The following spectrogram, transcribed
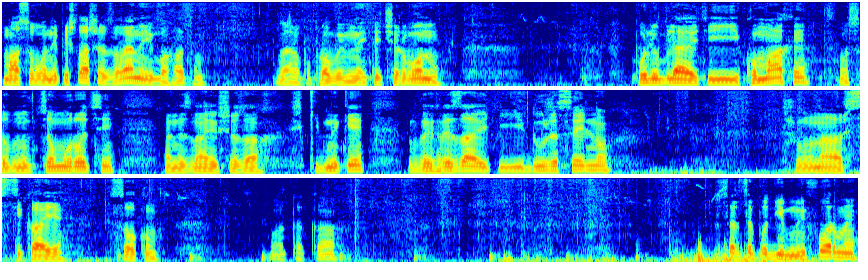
масово не пішла, ще зеленої багато. Зараз спробуємо знайти червону. Полюбляють її комахи, особливо в цьому році. Я не знаю, що за шкідники. Вигризають її дуже сильно, що вона аж стікає соком. Отака. Серцеподібної форми.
